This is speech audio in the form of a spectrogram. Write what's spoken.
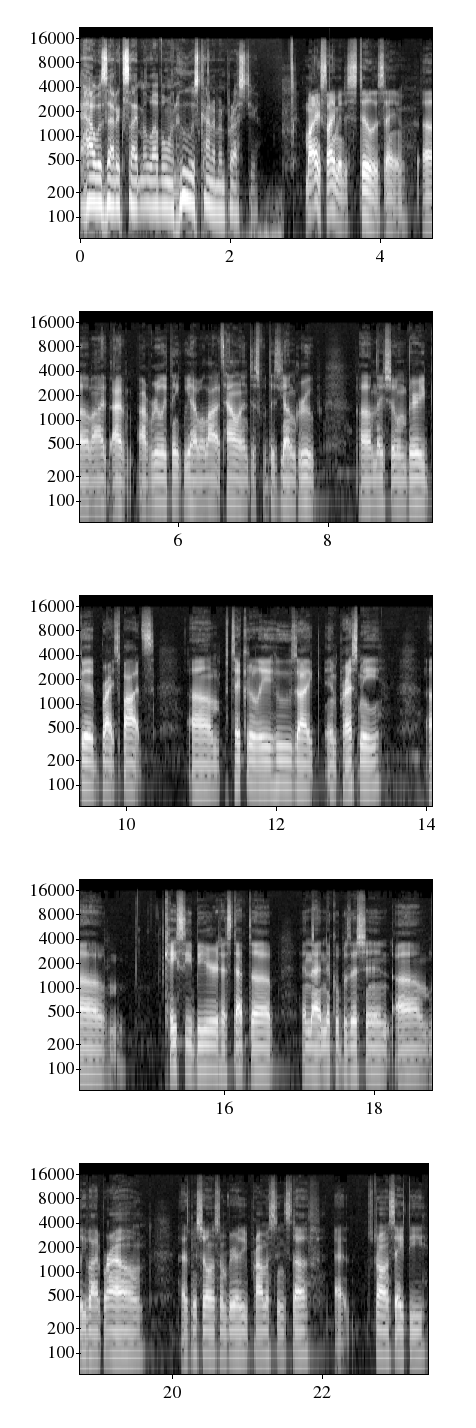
how was that excitement level, and who has kind of impressed you? My excitement is still the same. Um, I, I, I really think we have a lot of talent just with this young group. Um, they show them very good bright spots um, particularly who's like impressed me. Um, Casey Beard has stepped up in that nickel position. Um, Levi Brown has been showing some really promising stuff at strong safety.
